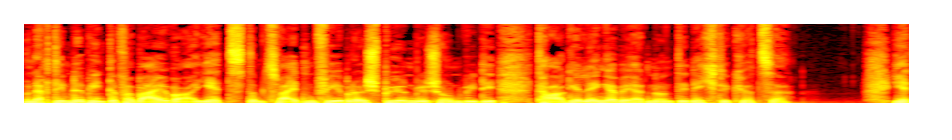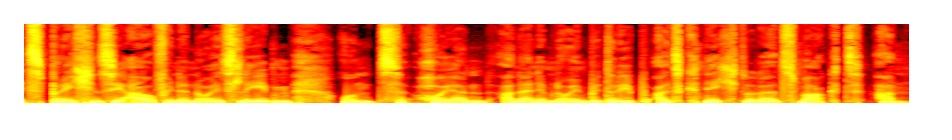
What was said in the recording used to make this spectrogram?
Und nachdem der Winter vorbei war, jetzt am 2. Februar spüren wir schon, wie die Tage länger werden und die Nächte kürzer. Jetzt brechen sie auf in ein neues Leben und heuern an einem neuen Betrieb als Knecht oder als Magd an.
